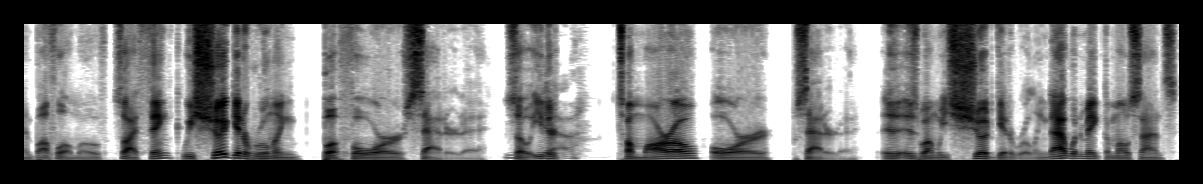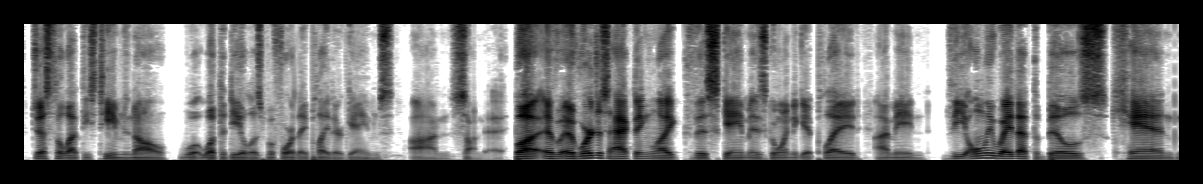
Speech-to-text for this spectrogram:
and Buffalo move. So I think we should get a ruling before Saturday. So either yeah. tomorrow or Saturday is when we should get a ruling. That would make the most sense just to let these teams know what, what the deal is before they play their games on Sunday. But if, if we're just acting like this game is going to get played, I mean, the only way that the Bills can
